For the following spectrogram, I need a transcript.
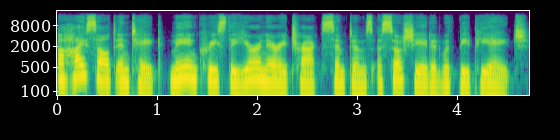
A high salt intake may increase the urinary tract symptoms associated with BPH.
